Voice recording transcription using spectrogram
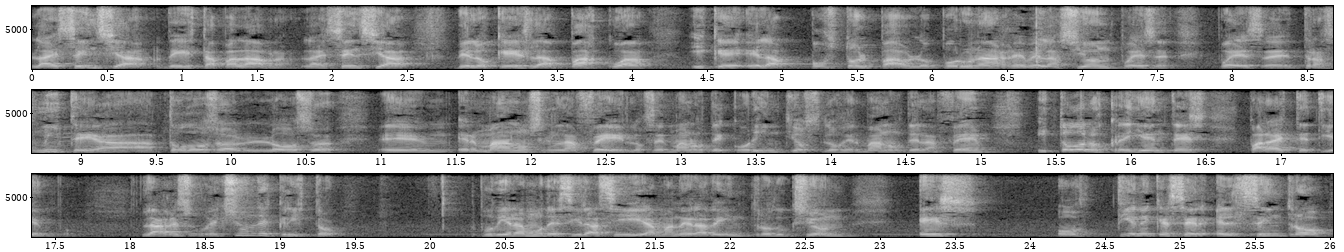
la esencia de esta palabra, la esencia de lo que es la Pascua y que el apóstol Pablo por una revelación pues, pues eh, transmite a, todos los eh, hermanos en la fe, los hermanos de Corintios, los hermanos de la fe y todos los creyentes para este tiempo. La resurrección de Cristo, pudiéramos decir así a manera de introducción, es o tiene que ser el centro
